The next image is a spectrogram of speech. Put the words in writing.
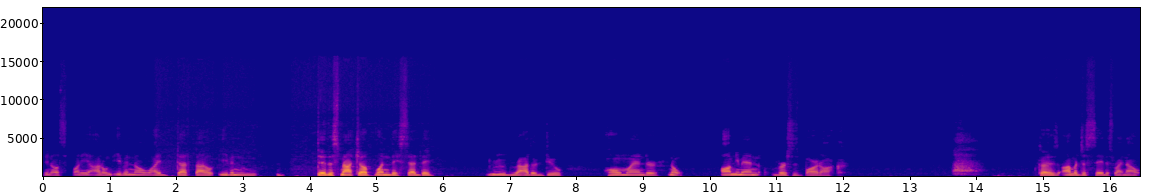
You know, it's funny. I don't even know why Death Battle even did this matchup when they said they would rather do Homelander, no, Omni Man versus Bardock. Because I'm gonna just say this right now:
